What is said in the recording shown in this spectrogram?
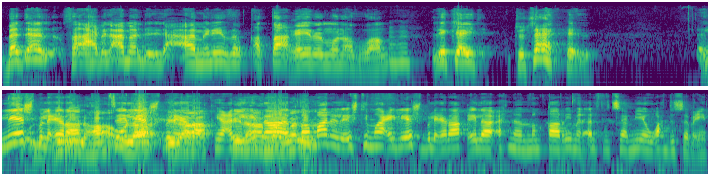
بدل صاحب العمل للعاملين في القطاع غير المنظم لكي تسهل ليش بالعراق؟ زين ليش بالعراق؟ يعني إلى إذا الضمان الاجتماعي ليش بالعراق إلى إحنا من قارين من 1971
